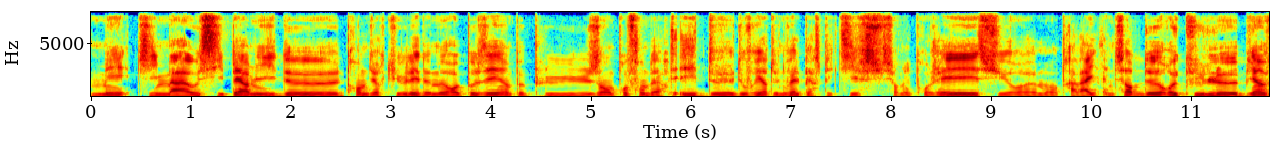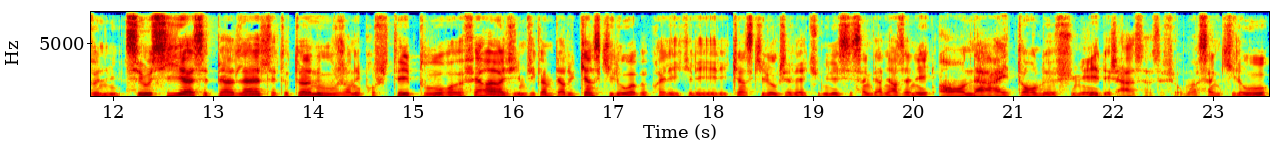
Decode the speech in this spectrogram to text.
mais qui m'a aussi permis de prendre du recul et de me reposer un peu plus en profondeur et d'ouvrir de, nouvelles perspectives sur mes projets, sur euh, mon travail. Une sorte de recul bienvenu. C'est aussi à cette période-là, cet automne, où j'en ai profité pour euh, faire un régime. J'ai quand même perdu 15 kilos, à peu près les, les, 15 kilos que j'avais accumulés ces 5 dernières années, en arrêtant de fumer. Déjà, ça, fait au moins 5 kilos.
